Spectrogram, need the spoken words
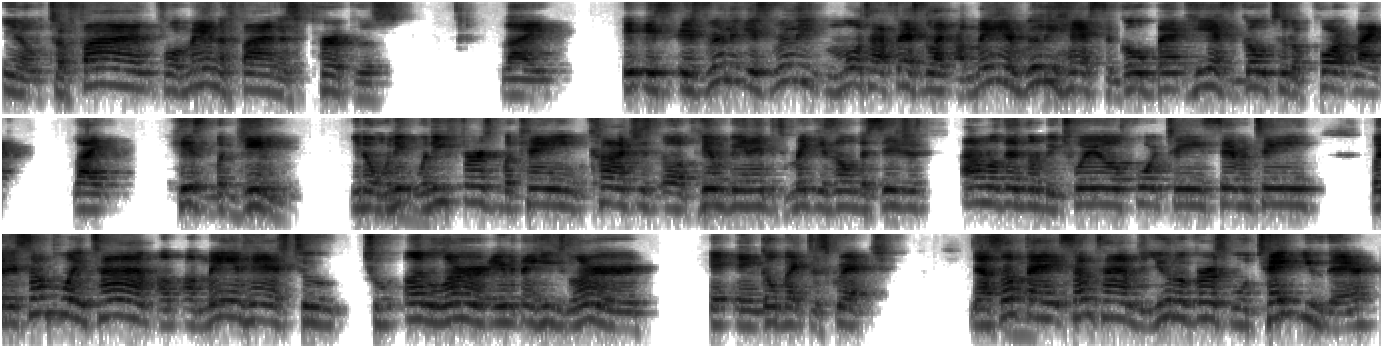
you know, to find for a man to find his purpose, like it's, it's really it's really multifaceted. Like a man really has to go back. He has to go to the part like like his beginning. You know, when he when he first became conscious of him being able to make his own decisions. I don't know if there's going to be 12, 14, 17, but at some point in time, a, a man has to to unlearn everything he's learned and, and go back to scratch. Now, something sometimes the universe will take you there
